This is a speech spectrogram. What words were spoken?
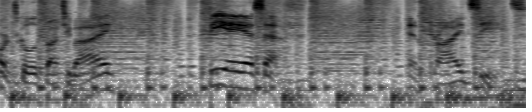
Corn School is brought to you by BASF and Pride Seeds.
